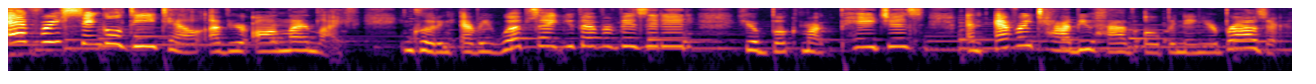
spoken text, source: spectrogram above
every single detail of your online life, including every website you've ever visited, your bookmark pages, and every tab you have open in your browser.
